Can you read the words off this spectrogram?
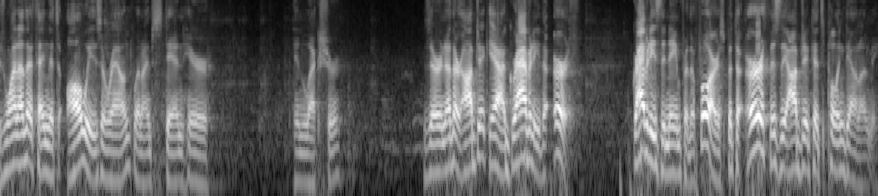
There's one other thing that's always around when I stand here in lecture. Is there another object? Yeah, gravity, the earth. Gravity is the name for the force, but the earth is the object that's pulling down on me.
